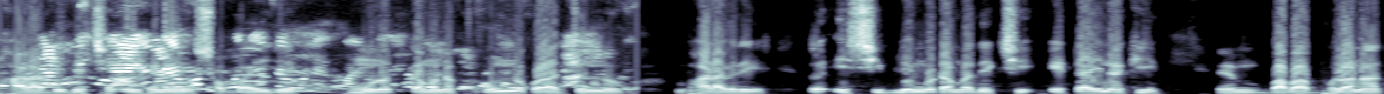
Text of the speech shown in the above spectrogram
ভাড়া বেঁধেছে এইখানে সবাই যে মনস্কামনা পূর্ণ করার জন্য ভাড়া বেঁধে তো এই শিবলিঙ্গটা আমরা দেখছি এটাই নাকি বাবা ভোলানাথ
